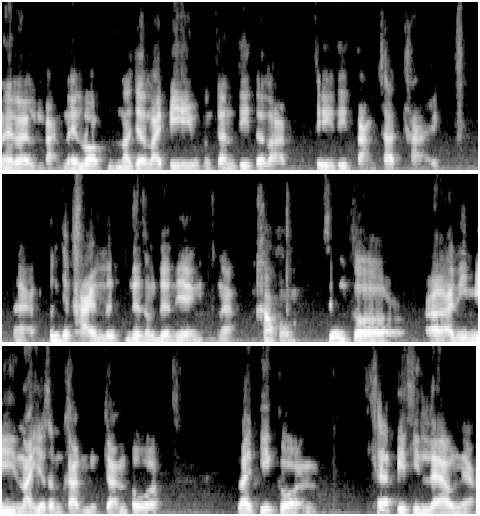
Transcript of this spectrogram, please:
ในหลายในรอบน่าจะหลายปีอยู่เหมือนกันที่ตลาดที่ที่ต่างชาติขายนะเพิ่งจะขายเดือนสองเดือนนี่เองนะครับผมซึ่งก็ อันนี้มีนัยสำคัญเหมือนกัน เพราะว่าหลายปีก่อน แค่ปีที่แล้วเนี่ย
